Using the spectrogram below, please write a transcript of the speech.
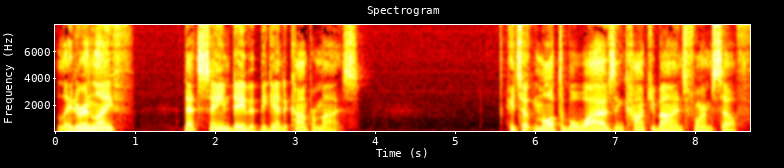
later in life, that same David began to compromise. He took multiple wives and concubines for himself.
